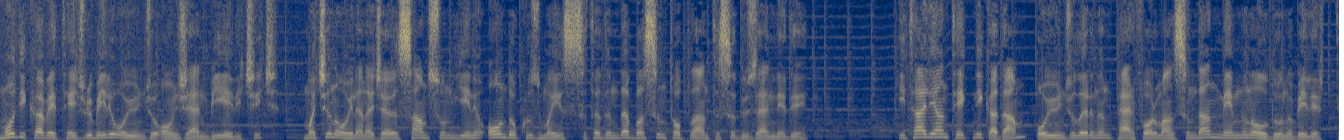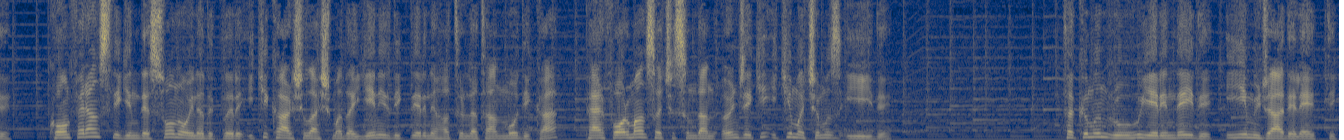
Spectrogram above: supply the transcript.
Modica ve tecrübeli oyuncu Onjen Bielicic, maçın oynanacağı Samsun Yeni 19 Mayıs stadında basın toplantısı düzenledi. İtalyan teknik adam, oyuncularının performansından memnun olduğunu belirtti. Konferans liginde son oynadıkları iki karşılaşmada yenildiklerini hatırlatan Modica, performans açısından önceki iki maçımız iyiydi. Takımın ruhu yerindeydi, iyi mücadele ettik.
